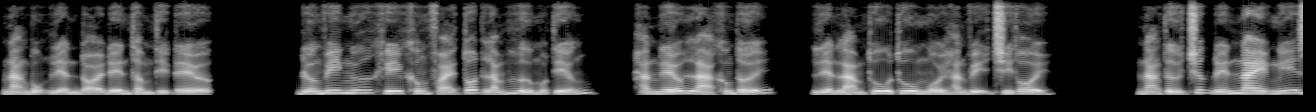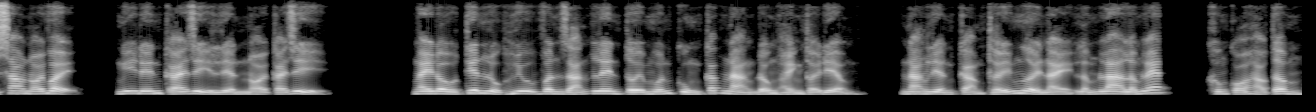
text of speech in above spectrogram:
nàng bụng liền đói đến thầm thịt tê Đường vi ngữ khí không phải tốt lắm hừ một tiếng, hắn nếu là không tới, liền làm thu thu ngồi hắn vị trí thôi. Nàng từ trước đến nay nghĩ sao nói vậy, nghĩ đến cái gì liền nói cái gì. Ngày đầu tiên Lục Hưu Vân dán lên tới muốn cùng các nàng đồng hành thời điểm, nàng liền cảm thấy người này lấm la lấm lét, không có hảo tâm.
